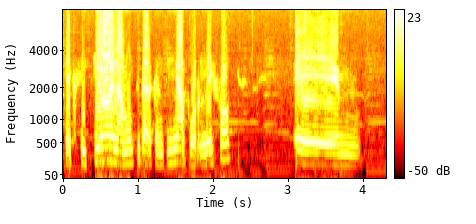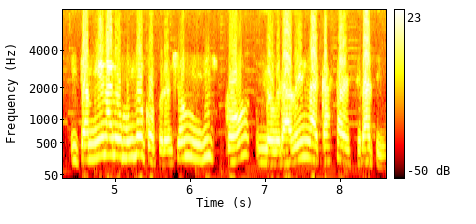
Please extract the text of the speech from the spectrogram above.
que existió en la música argentina por lejos. Eh, y también algo muy loco, pero yo mi disco lo grabé en la casa de Cerati,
